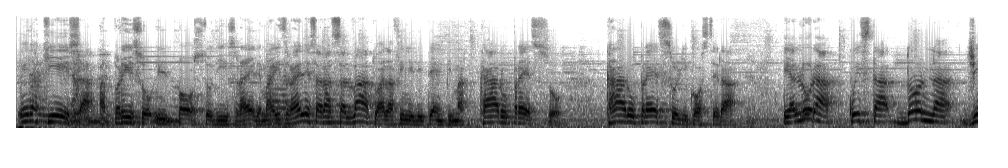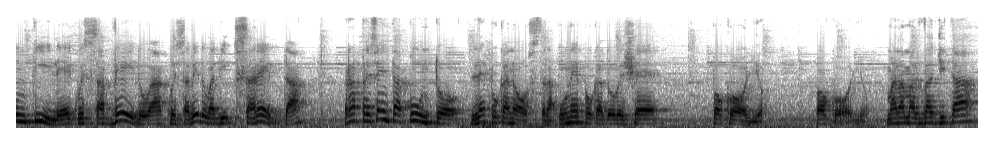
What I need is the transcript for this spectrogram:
e la Chiesa ha preso il posto di Israele, ma Israele sarà salvato alla fine dei tempi, ma caro prezzo, caro prezzo gli costerà. E allora questa donna gentile, questa vedova, questa vedova di Saretta, rappresenta appunto l'epoca nostra, un'epoca dove c'è poco olio, poco olio, ma la malvagità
